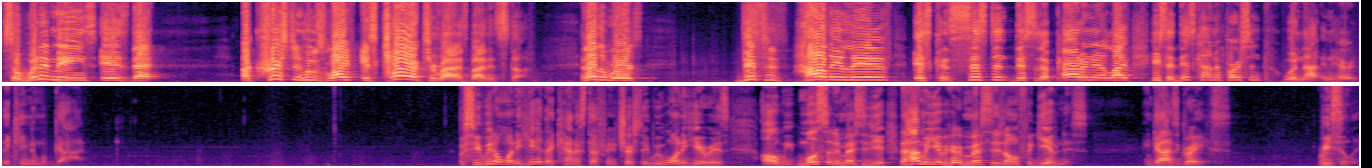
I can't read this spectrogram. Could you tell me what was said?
So, what it means is that a Christian whose life is characterized by this stuff. In other words, This is how they live. It's consistent. This is a pattern in their life. He said, This kind of person will not inherit the kingdom of God. But see, we don't want to hear that kind of stuff in the church today. We want to hear is all we most of the messages. Now, how many of you ever heard messages on forgiveness and God's grace recently?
